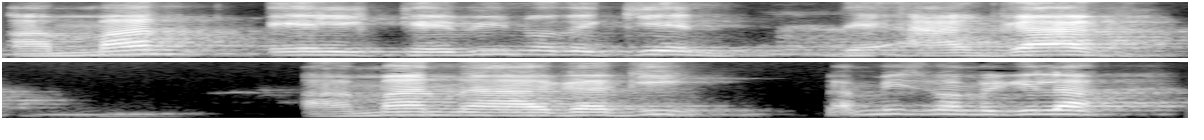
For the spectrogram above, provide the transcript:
Amán, el que vino de quién? De Agag. Amán Ha'agagi. La misma Megilá.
